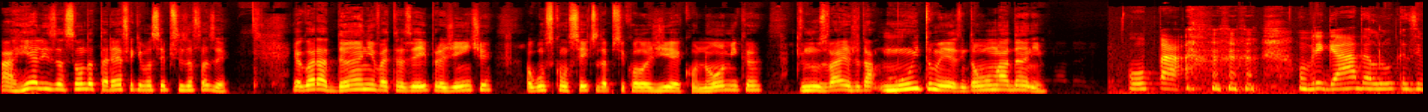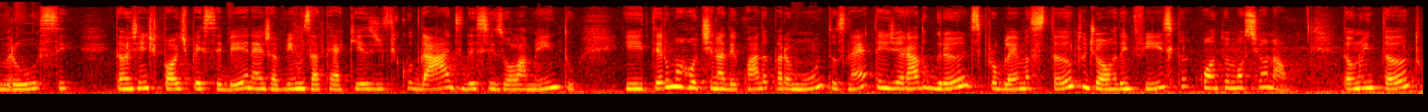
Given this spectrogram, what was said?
à realização da tarefa que você precisa fazer. E agora a Dani vai trazer aí para gente alguns conceitos da psicologia econômica que nos vai ajudar muito mesmo. Então vamos lá, Dani. Opa! Obrigada, Lucas e Bruce. Então a gente pode perceber, né, já vimos até aqui as dificuldades desse isolamento e ter uma rotina adequada para muitos, né, tem gerado grandes problemas tanto de ordem física quanto emocional. Então, no entanto,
